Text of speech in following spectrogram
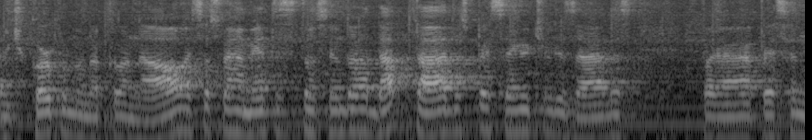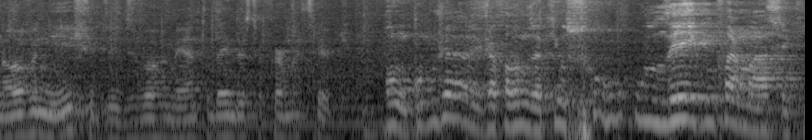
anticorpo monoclonal, essas ferramentas estão sendo adaptadas para serem utilizadas para, para esse novo nicho de desenvolvimento da indústria farmacêutica. Bom, como já, já falamos aqui, eu sou o leigo em farmácia aqui,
